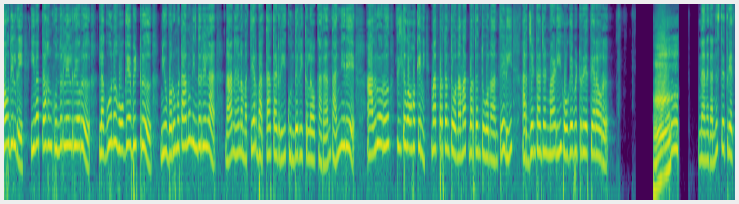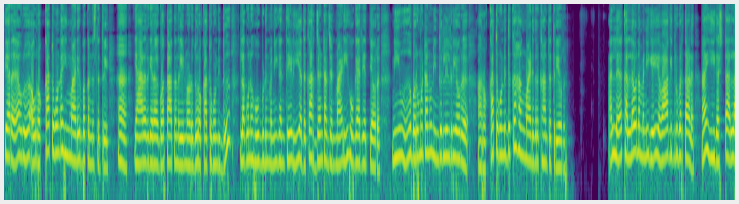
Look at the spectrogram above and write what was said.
ಹೌದಿಲ್ರಿ, ಇವತ್ತ ಹಂಗ್ ಕುಂದ್ರಲಿಲ್ರಿ ಅವ್ರು. ಲಗೂನ ಹೋಗೇ ಬಿಟ್ರು. ನೀವು ಬರು ಮಟಾನು ನಿಂದಿರ್ಲಿಲ್ಲ. ನಾನು ನಮ್ಮ ಅತ್ತೆಯರು ಬರ್ತಾ ತಡ್ರಿ ಕುಂದರಿ ಕಲವಕಾರ ಅಂತ ಅನ್ನಿರಿ. ಆದ್ರೂ ಅವರು ಇಲ್ಲಿ ತಗೋ ಮತ್ತೆ ಮತ್ ಬರ್ತಂತ ತಗೋ, ನಾ ಮತ್ ಬರ್ತಂತ ತಗೋನ ಅಂತೇಳಿ ಅರ್ಜೆಂಟ್ ಅರ್ಜೆಂಟ್ ಮಾಡಿ ಹೋಗೇ ಬಿಟ್ರಿ ಅತ್ಯಾರ ಅವರು. ನನಗೆ ಅನಿಸ್ತೈತ್ರಿ ಅತ್ಯಾರ ಅವರು, ಅವ್ರು ರೊಕ್ಕ ತಗೊಂಡ ಹಿಂಗೆ ಮಾಡಿರ್ಬೇಕು ಅನಿಸ್ತೈತ್ರಿ ಹಾ ಯಾರ್ಯಾರ ಗೊತ್ತಾತಂದ್ರೆ ಏನು ಮಾಡೋದು, ರೊಕ್ಕ ತಗೊಂಡಿದ್ದು ಲಗುನ ಹೋಗ್ಬಿಡು ಮನೆಗೆ ಅಂತೇಳಿ ಅದಕ್ಕೆ ಅರ್ಜೆಂಟ್ ಅರ್ಜೆಂಟ್ ಮಾಡಿ ಹೋಗ್ಯಾರಿ ಅತ್ತಿ ಅವ್ರು ನೀವು ಬರುಮಟನು ನಿಂದಿರ್ಲಿಲ್ರಿ ಅವ್ರು. ಆ ರೊಕ್ಕ ತಗೊಂಡಿದ್ದಕ್ಕೆ ಹಂಗ್ ಮಾಡಿದ್ರ ಕಾಂತತ್ರಿ ಅವ್ರು. ಅಲ್ಲ ಕಲ್ಲವ್ ನಮ್ಮ ಮನೆಗೆ ಯಾವಾಗಿದ್ರು ಬರ್ತಾಳ. ಈಗಷ್ಟ ಅಲ್ಲ,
